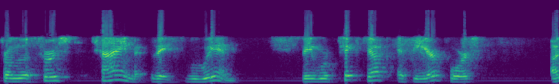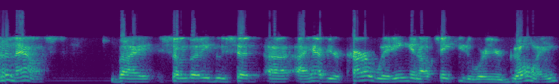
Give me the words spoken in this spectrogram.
From the first time they flew in, they were picked up at the airport unannounced by somebody who said, uh, I have your car waiting and I'll take you to where you're going.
